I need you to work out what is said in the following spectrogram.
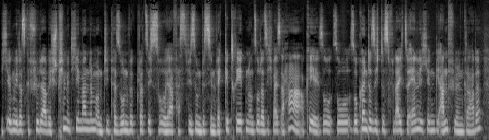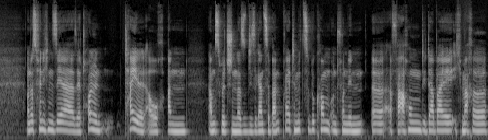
ich irgendwie das Gefühl habe, ich spiele mit jemandem und die Person wirkt plötzlich so, ja, fast wie so ein bisschen weggetreten und so, dass ich weiß, aha, okay, so, so, so könnte sich das vielleicht so ähnlich irgendwie anfühlen gerade. Und das finde ich einen sehr, sehr tollen Teil auch an am Switchen, also diese ganze Bandbreite mitzubekommen und von den äh, Erfahrungen, die dabei ich mache,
